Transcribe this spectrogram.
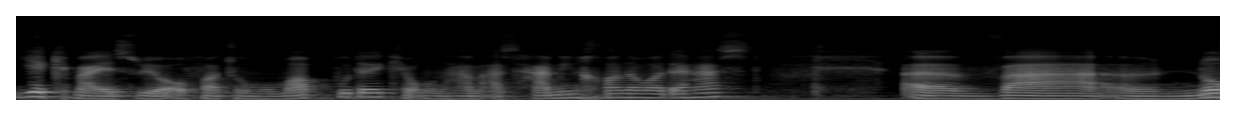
یک مریض روی اوفاتوموماب بوده که اون هم از همین خانواده هست و 9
